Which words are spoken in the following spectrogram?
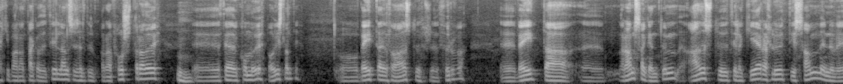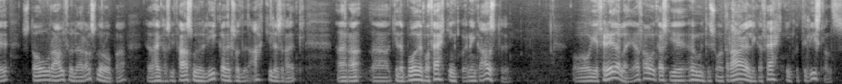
ekki bara að taka þau til landsins, heldur bara að fóstra þau Mhm. e, þegar þau koma upp á Íslandi og veita þau þá aðstöðu sem þau þurfa, e, veita e, rannsagendum aðstöðu til að gera hluti í samvinnu við stóra alþjóðlega rannsóknarópa, eða það er kannski það sem hefur líka verið svolítið akkilesræll, það er að, að geta bóðið upp á þekkingu en enga aðstöðu. Og í þriðalagi þá er kannski hugmyndi svo að draga líka þekkingu til Íslands.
